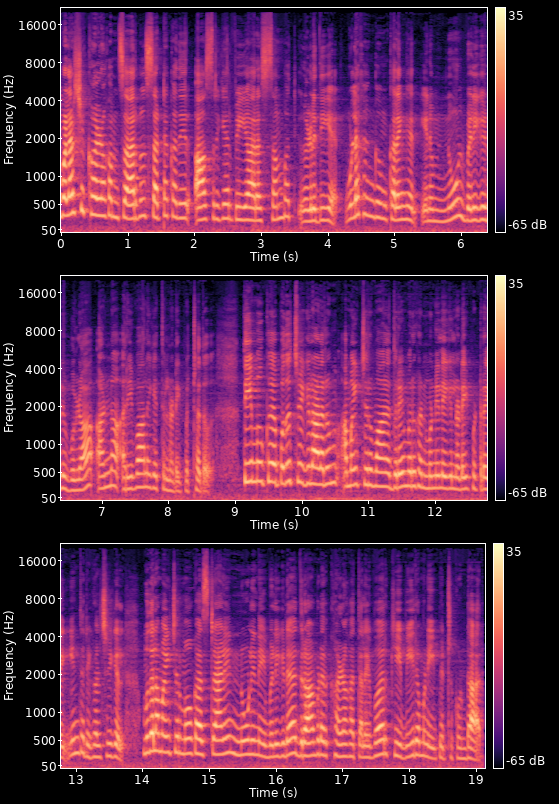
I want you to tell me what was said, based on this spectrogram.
வளர்ச்சிக் கழகம் சார்பில் சட்டக்கதிர் ஆசிரியர் வி ஆர் எஸ் சம்பத் எழுதிய உலகெங்கும் கலைஞர் எனும் நூல் வெளியீடு விழா அண்ணா அறிவாலயத்தில் நடைபெற்றது. திமுக பொதுச் செயலாளரும் அமைச்சருமான துரைமுருகன் முன்னிலையில் நடைபெற்ற இந்த நிகழ்ச்சியில் முதலமைச்சர் மு. க. ஸ்டாலின் நூலினை வெளியிட திராவிடர் கழக தலைவர் கி. வீரமணி பெற்றுக்கொண்டார்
